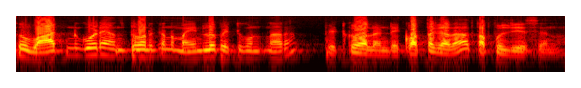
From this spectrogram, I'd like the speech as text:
సో వాటిని కూడా ఎంతవరకు మైండ్లో పెట్టుకుంటున్నారా? పెట్టుకోవాలండి. కొత్త కదా తప్పులు చేశాను.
